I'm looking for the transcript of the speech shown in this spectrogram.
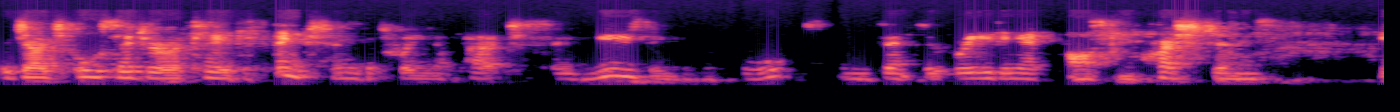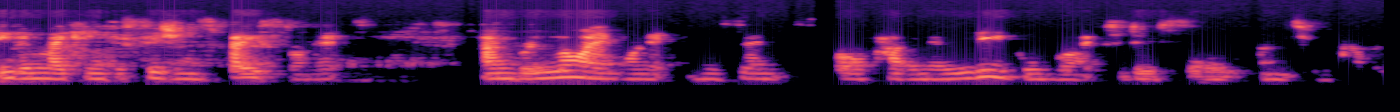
The judge also drew a clear distinction between a purchaser using the report in the sense of reading it, asking questions, even making decisions based on it, and relying on it in the sense of having a legal right to do so and to recover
